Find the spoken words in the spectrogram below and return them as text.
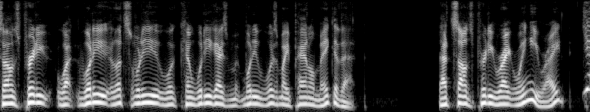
sounds pretty. What? What do you? Let's. What do you? What can? What do you guys? What do? You, what does my panel make of that? That sounds pretty right wingy, right? Yeah,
